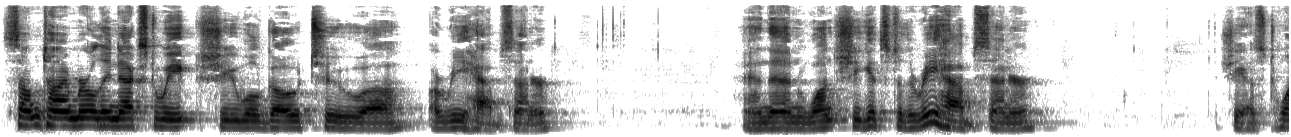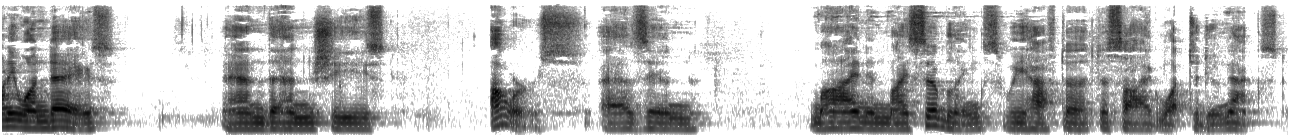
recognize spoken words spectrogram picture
Sometime early next week, she will go to uh, a rehab center. And then once she gets to the rehab center, she has 21 days, and then she's ours, as in mine and my siblings. We have to decide what to do next.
